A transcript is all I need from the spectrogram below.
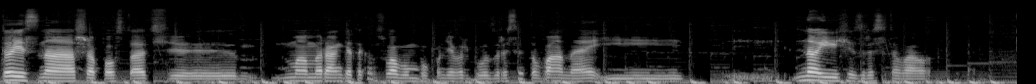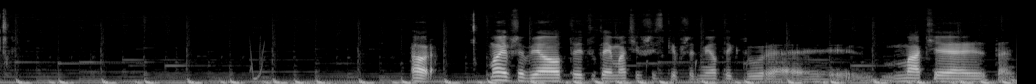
To jest nasza postać. E, mam rangę taką słabą, bo ponieważ było zresetowane i, no i się zresetowało. Dobra. Moje przedmioty, tutaj macie wszystkie przedmioty, które macie ten.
